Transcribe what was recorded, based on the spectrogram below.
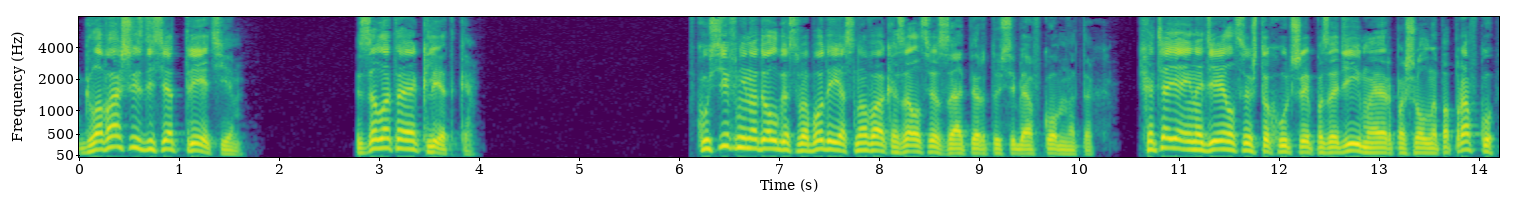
Глава 63. Золотая клетка. Вкусив ненадолго свободы, я снова оказался заперт у себя в комнатах. Хотя я и надеялся, что худшее позади, и мэр пошел на поправку,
